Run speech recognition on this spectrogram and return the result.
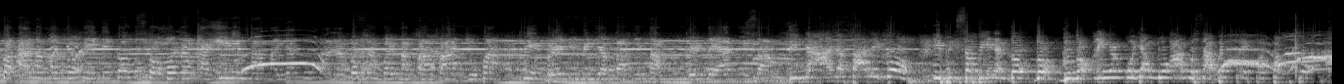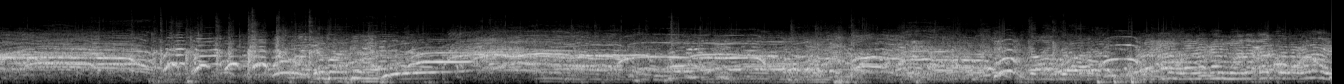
Baka naman yung titi ko gusto mo nang kainin Mamaya doon sa labas sabay magpapadyo pa. Libre bibigyan pa kita Bente at isang. Di niya alam pare ko. Ibig sabihin ng dok-dok Dudoklingan ko yung mukha mo sabay Pre papakso Diba, diba? Malakas, malakas, malakas, malakas.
